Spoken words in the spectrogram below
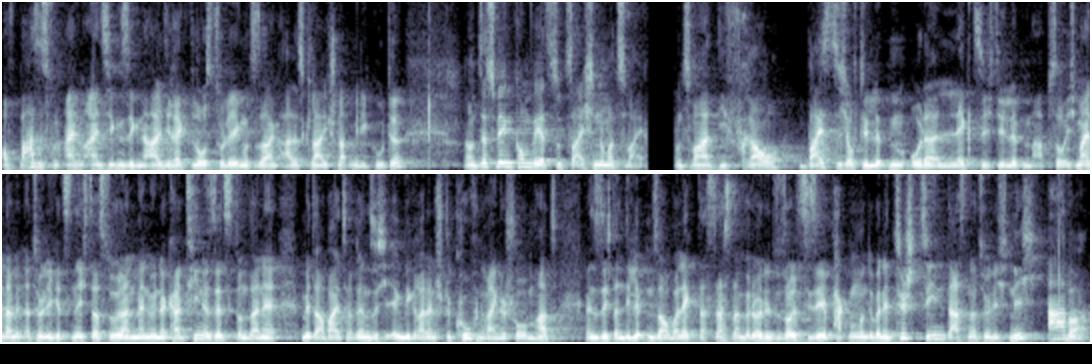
auf Basis von einem einzigen Signal direkt loszulegen und zu sagen, alles klar, ich schnapp mir die Gute. Und deswegen kommen wir jetzt zu Zeichen Nummer zwei. Und zwar, die Frau beißt sich auf die Lippen oder leckt sich die Lippen ab. So, ich meine damit natürlich jetzt nicht, dass du dann, wenn du in der Kantine sitzt und deine Mitarbeiterin sich irgendwie gerade ein Stück Kuchen reingeschoben hat, wenn sie sich dann die Lippen sauber leckt, dass das dann bedeutet, du sollst diese packen und über den Tisch ziehen. Das natürlich nicht. Aber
